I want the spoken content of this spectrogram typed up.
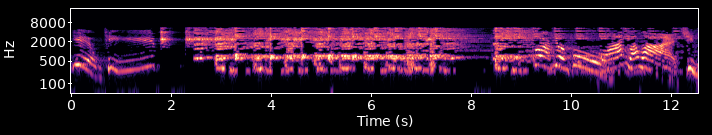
有请。状元公，状元外，请请。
